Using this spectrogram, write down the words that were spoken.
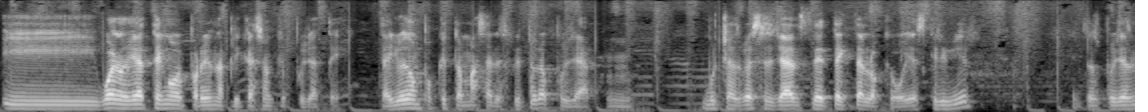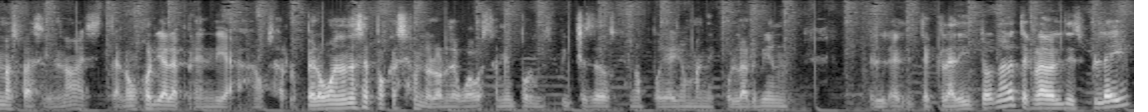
Y bueno, ya tengo por ahí una aplicación que pues ya te, te ayuda un poquito más a la escritura, pues ya mm, muchas veces ya detecta lo que voy a escribir entonces, pues ya es más fácil, ¿no? Este, a lo mejor ya le aprendí a usarlo. Pero bueno, en esa época hacía un dolor de huevos también por mis pinches dedos que no podía yo manipular bien el, tecladito. No era el teclado, el display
